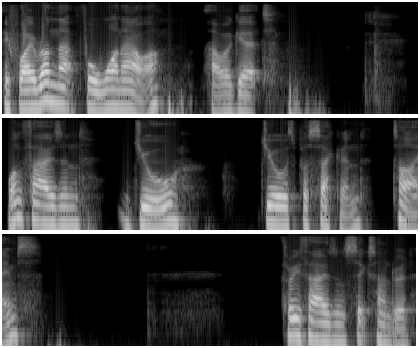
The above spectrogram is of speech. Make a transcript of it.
if I run that for one hour, I will get 1000 joule joules per second times 3600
